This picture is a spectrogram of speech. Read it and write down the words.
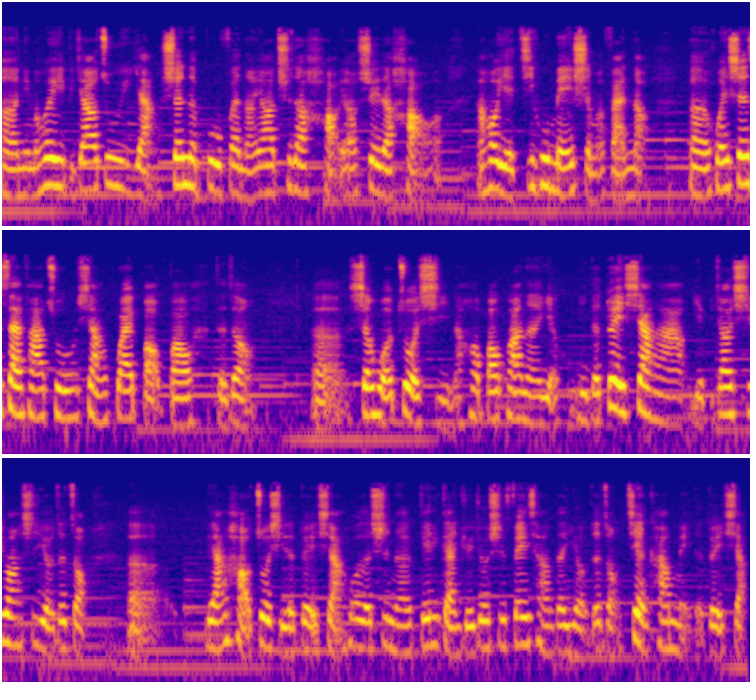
呃，你们会比较注意养生的部分呢，要吃得好，要睡得好，然后也几乎没什么烦恼。呃，浑身散发出像乖宝宝的这种。呃，生活作息，然后包括呢，也你的对象啊，也比较希望是有这种呃良好作息的对象，或者是呢，给你感觉就是非常的有这种健康美的对象。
